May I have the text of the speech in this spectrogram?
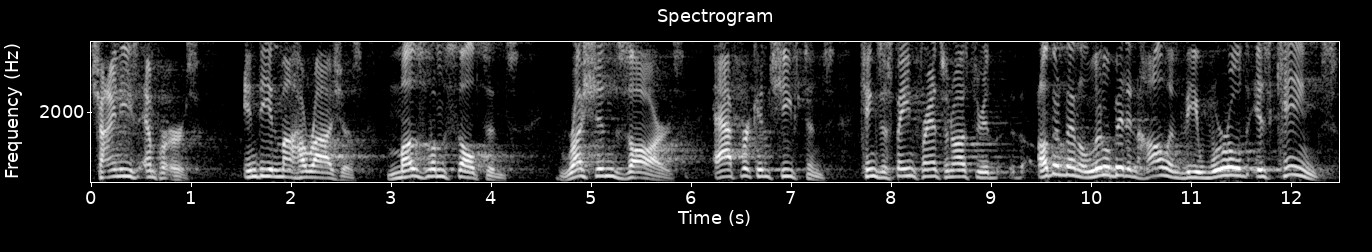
Chinese emperors, Indian Maharajas, Muslim sultans, Russian czars, African chieftains, kings of Spain, France, and Austria. Other than a little bit in Holland, the world is kings.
